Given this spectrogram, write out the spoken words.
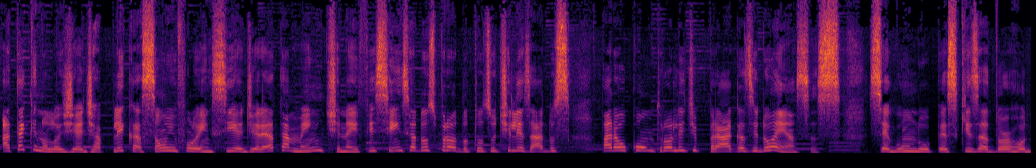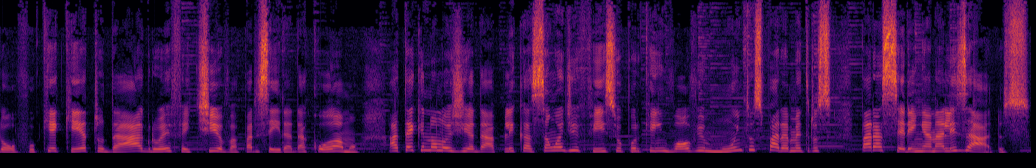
A tecnologia de aplicação influencia diretamente na eficiência dos produtos utilizados para o controle de pragas e doenças. Segundo o pesquisador Rodolfo Quequeto, da Agroefetiva, parceira da Coamo, a tecnologia da aplicação é difícil porque envolve muitos parâmetros para serem analisados.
